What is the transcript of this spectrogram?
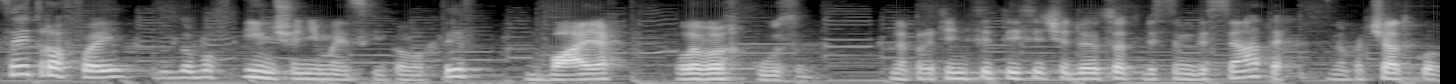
цей трофей здобув інший німецький колектив Bayer Leverkusen. Наприкінці 1980-х, на початку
